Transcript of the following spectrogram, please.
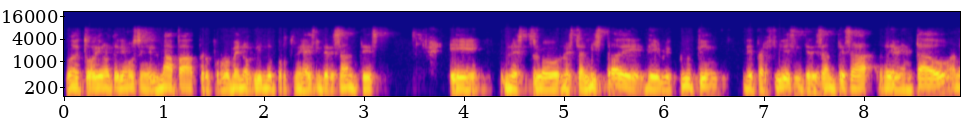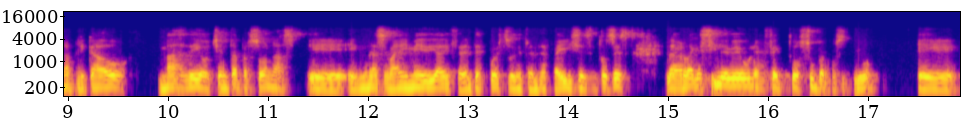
donde todavía no tenemos en el mapa, pero por lo menos viendo oportunidades interesantes. Eh, nuestro, nuestra lista de, de recruiting de perfiles interesantes ha reventado, han aplicado más de 80 personas eh, en una semana y media, diferentes puestos en diferentes países. Entonces, la verdad que sí le veo un efecto súper positivo. Eh,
